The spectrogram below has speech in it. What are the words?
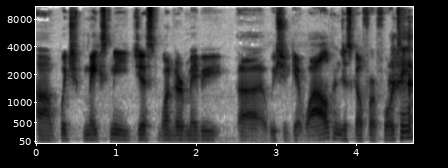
Uh, which makes me just wonder maybe uh, we should get wild and just go for a 14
